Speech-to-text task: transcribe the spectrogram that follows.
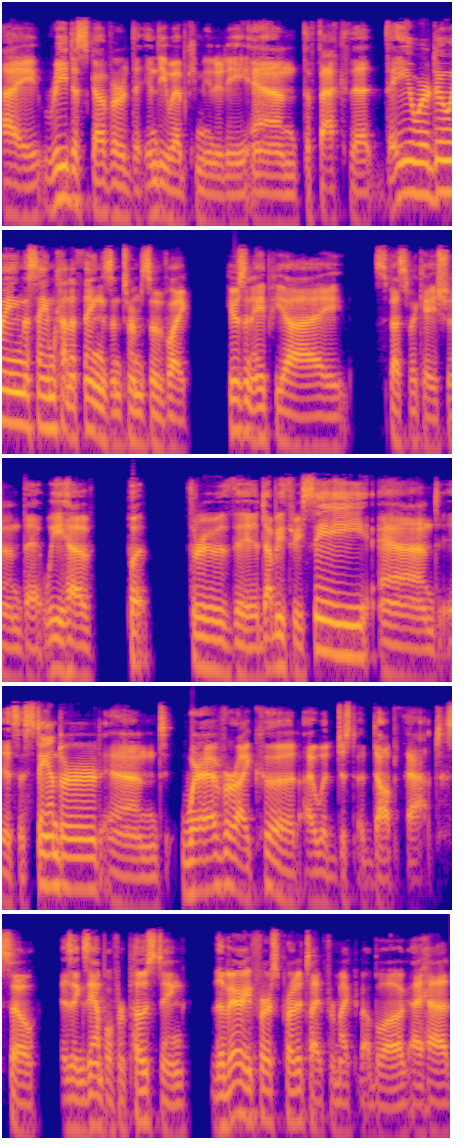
I rediscovered the indie web community and the fact that they were doing the same kind of things in terms of like, here's an API specification that we have put through the W3C and it's a standard. And wherever I could, I would just adopt that. So, as an example for posting, the very first prototype for Micro.blog, I had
